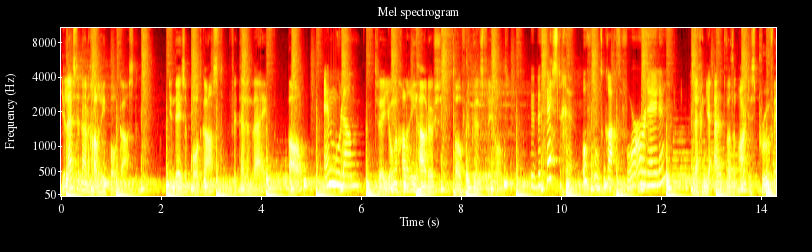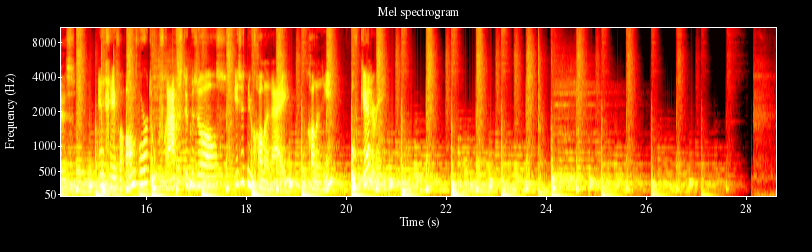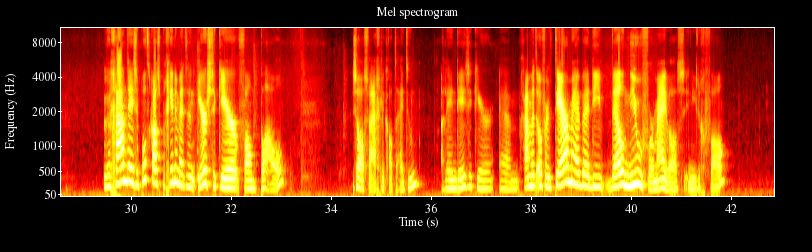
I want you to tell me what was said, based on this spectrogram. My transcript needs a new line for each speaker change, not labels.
Je luistert naar de Galerie Podcast. In deze podcast vertellen wij, Paul,
en Moelan.
twee jonge galeriehouders over de kunstwereld.
We bevestigen of ontkrachten vooroordelen
Leggen je uit wat een artist proof is
en geven antwoord op vraagstukken zoals: is het nu galerij, galerie of gallery? Gaan deze podcast beginnen met een eerste keer van Paul. Zoals we eigenlijk altijd doen. Alleen deze keer ehm, gaan we het over een term hebben die wel nieuw voor mij was, in ieder geval.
